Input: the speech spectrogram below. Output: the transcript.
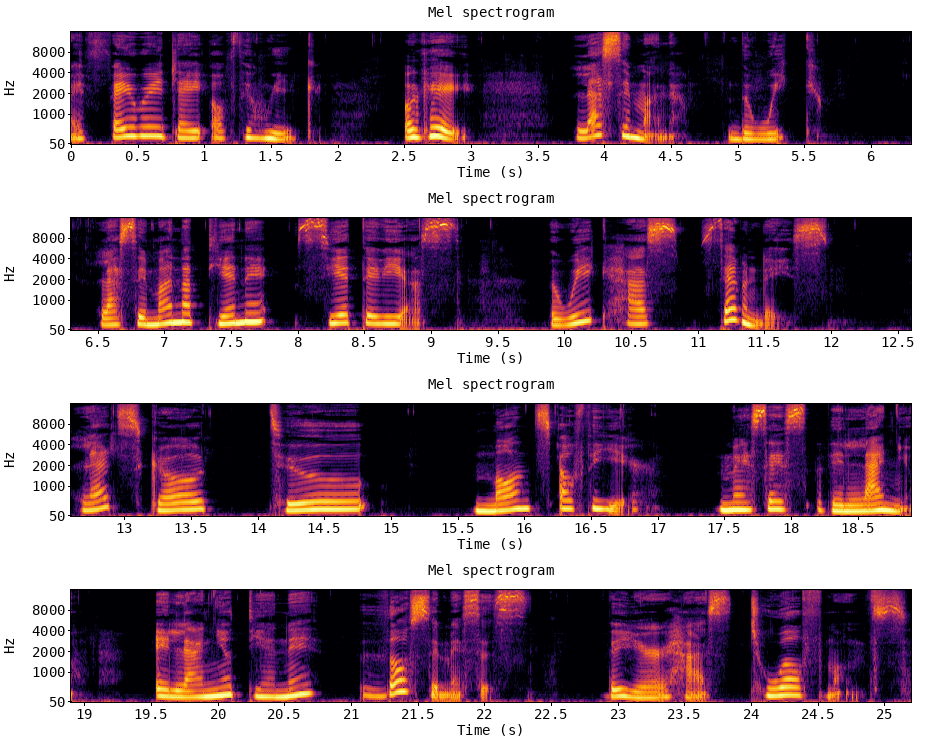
my favorite day of the week. Okay, la semana, the week. La semana tiene siete días. The week has seven days. Let's go to months of the year. Meses del año. El año tiene 12 meses. The year has 12 months.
